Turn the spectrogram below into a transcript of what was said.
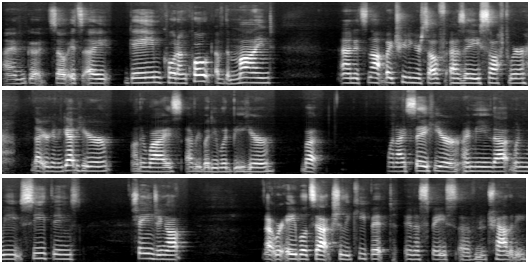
I'm good. So it's a game, quote unquote, of the mind, and it's not by treating yourself as a software that you're going to get here. Otherwise, everybody would be here. But when I say here, I mean that when we see things changing up that we're able to actually keep it in a space of neutrality.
